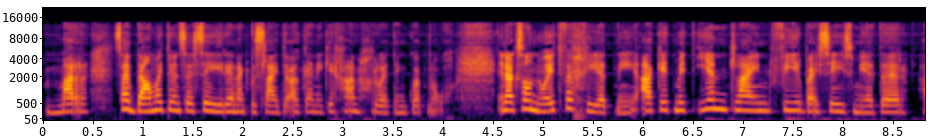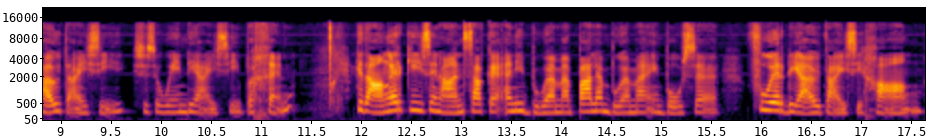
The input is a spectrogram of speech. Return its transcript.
maar sy bel my toe en sy sê hier en ek besluit toe okay netjie gaan groot en koop nog. En ek sal nooit vergeet nie. Ek het met een klein 4 by 6 meter houthuisie, soos 'n Wendy huisie begin. Ek het hangertjies en handsakke in die bome, palmbome en bosse voor die houthuisie gehang.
